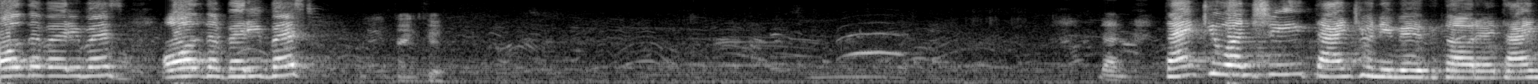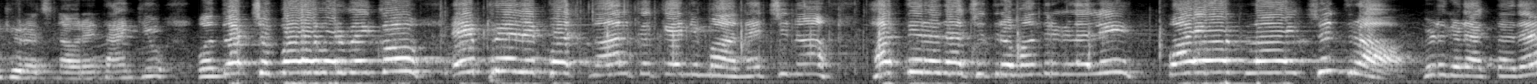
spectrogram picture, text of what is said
all the very best all the very best thank you thank you Vamshi thank you Niveditha ಅವರೇ. ಥ್ಯಾಂಕ್ ಯು ರಚನಾ ಅವರೇ. ಥ್ಯಾಂಕ್ ಯು ಒಂದ್ ದೊಡ್ಡ ಚಪ್ಪಾಳೆ ಬರಬೇಕು. ಏಪ್ರಿಲ್ ಇಪ್ಪತ್ನಾಲ್ಕಕ್ಕೆ ನಿಮ್ಮ ನೆಚ್ಚಿನ ಹತ್ತಿರದ ಚಿತ್ರಮಂದಿರಗಳಲ್ಲಿ ಫೈರ್ ಫ್ಲೈ ಚಿತ್ರ ಬಿಡುಗಡೆ ಆಗ್ತಾ ಇದೆ.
